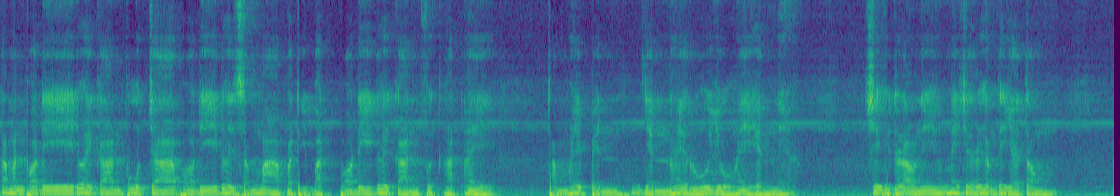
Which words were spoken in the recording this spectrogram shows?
ถ้ามันพอดีด้วยการพูดจา พอดีด้วยสัมมาปฏิบัติ พอดีด้วยการฝึกหัดให้ทำให้เป็นเย็นให้รู้อยู่ให้เห็นเนี่ยชีวิตเรานี่ไม่ใช่เรื่องที่จะต้องไป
